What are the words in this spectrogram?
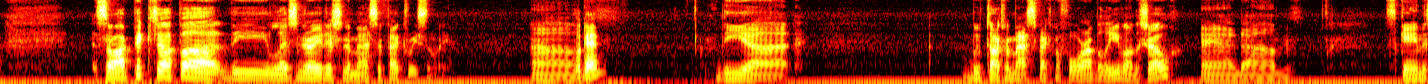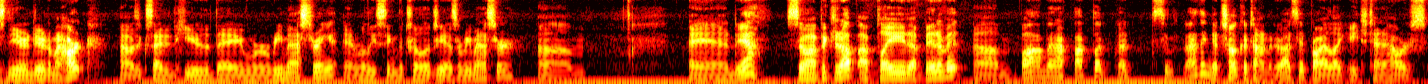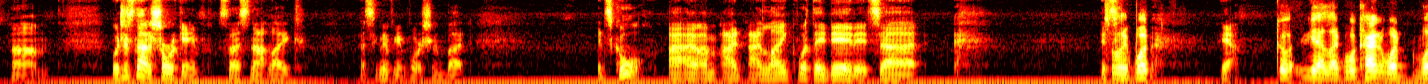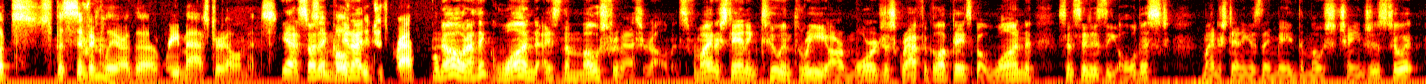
so I picked up uh the Legendary Edition of Mass Effect recently. Um, Okay. The uh, we've talked about Mass Effect before, I believe, on the show, and um, it's a game is near and dear to my heart. I was excited to hear that they were remastering it and releasing the trilogy as a remaster. Um, and yeah, so I picked it up. I played a bit of it. Um, well, I, mean, I, I put a, I think a chunk of time into it. I'd say probably like eight to ten hours. Um, which is not a short game, so that's not like a significant portion, but it's cool. I I I'm- I, I like what they did. It's uh, it's So like what? Yeah. Go yeah. Like what kind of what what specifically are the remastered elements? yeah. So I Is it think and mostly I, just graphical. No, and I think one is the most remastered elements. From my understanding, two and three are more just graphical updates, but one, since it is the oldest, my understanding is they made the most changes to it.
